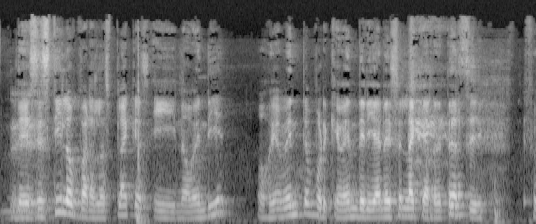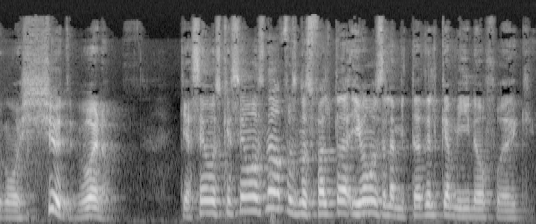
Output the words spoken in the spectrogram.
de ese estilo para las placas y no vendían, obviamente, porque venderían eso en la carretera. sí. Fue como, shoot, bueno, ¿qué hacemos? ¿Qué hacemos? No, pues nos falta, íbamos a la mitad del camino, fue de que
